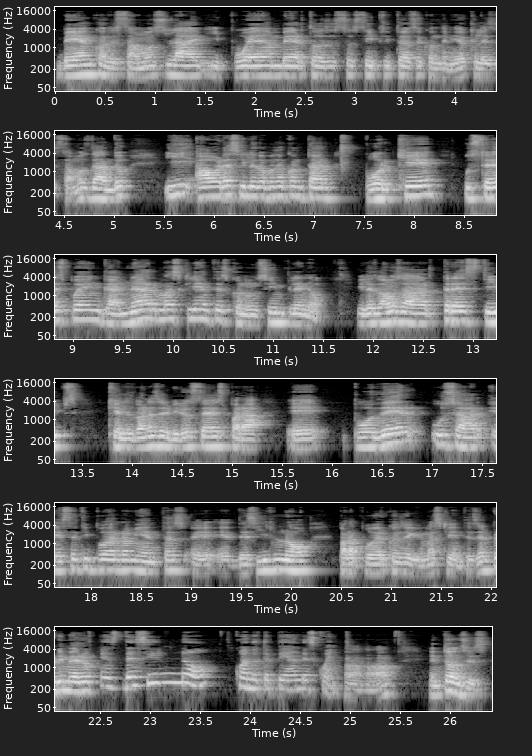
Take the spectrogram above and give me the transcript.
vean cuando estamos live y puedan ver todos estos tips y todo ese contenido que les estamos dando. Y ahora sí les vamos a contar por qué ustedes pueden ganar más clientes con un simple no. Y les vamos a dar tres tips que les van a servir a ustedes para eh, poder usar este tipo de herramientas, eh, es decir no, para poder conseguir más clientes. El primero es decir no cuando te pidan descuento. Ajá. Entonces,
